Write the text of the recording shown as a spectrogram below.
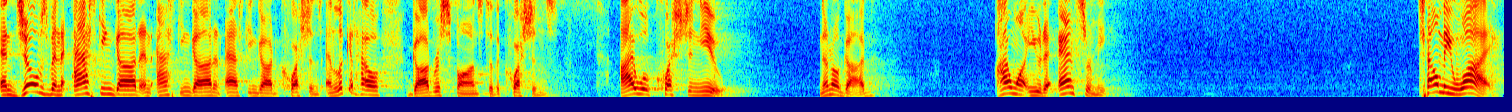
And Job's been asking God and asking God and asking God questions. And look at how God responds to the questions. I will question you. No, no, God. I want you to answer me. Tell me why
